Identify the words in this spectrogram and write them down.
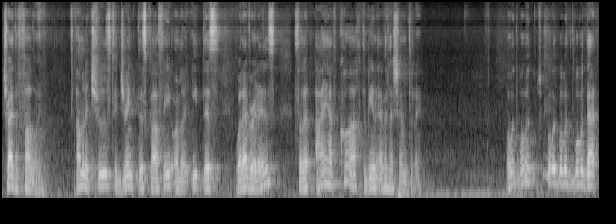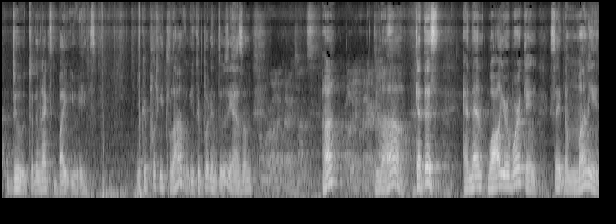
try the following. I'm going to choose to drink this coffee or I'm going to eat this, whatever it is, so that I have koach to be an Eved Hashem today. What would, what, would, what, would, what, would, what would that do to the next bite you eat? You could put hitlav, you could put enthusiasm. We're all gonna quit our jobs. Huh? We're all gonna quit our jobs. No. Get this. And then while you're working, say the money,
